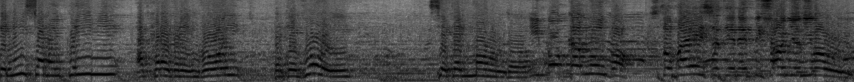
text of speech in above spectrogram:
Perché noi siamo i primi a credere in voi, perché voi siete il mondo. In bocca al lupo, sto paese tiene bisogno di voi!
